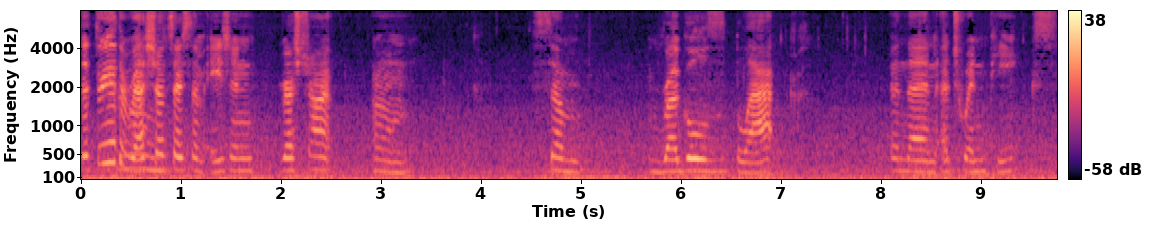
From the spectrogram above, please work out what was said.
the three other Mm. restaurants are some Asian restaurant, um, some Ruggles Black, and then a Twin Peaks.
